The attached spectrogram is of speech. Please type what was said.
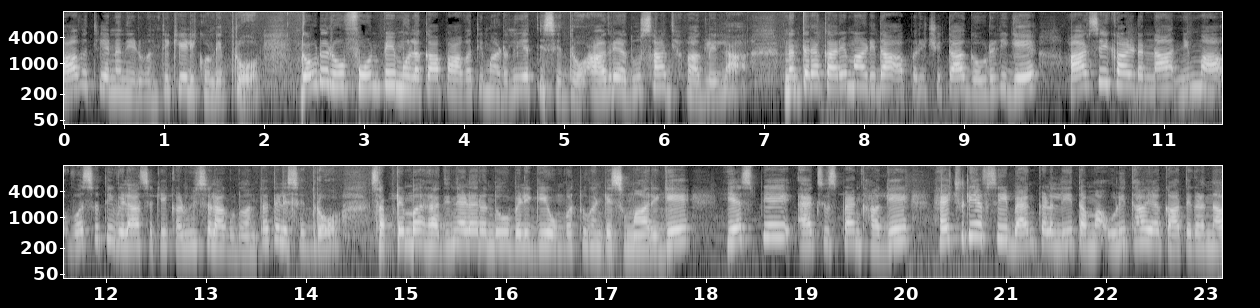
ಪಾವತಿಯನ್ನು ನೀಡುವಂತೆ ಕೇಳಿಕೊಂಡಿದ್ರು. ಗೌಡರು ಫೋನ್ ಪೇ ಮೂಲಕ ಪಾವತಿ ಮಾಡಲು ಯತ್ನಿಸಿದ್ರು, ಆದರೆ ಅದು ಸಾಧ್ಯವಾಗಲಿಲ್ಲ. ನಂತರ ಕರೆ ಮಾಡಿದ ಅಪರಿಚಿತ ಗೌಡರಿಗೆ ಆರ್ ಸಿ ಕಾರ್ಡ್ ಅನ್ನ ನಿಮ್ಮ ವಸತಿ ವಿಳಾಸಕ್ಕೆ ಕಳುಹಿಸಲಾಗುವುದು ಅಂತ ತಿಳಿಸಿದ್ರು. ಸೆಪ್ಟೆಂಬರ್ ಹದಿನೇಳರಂದು ಬೆಳಿಗ್ಗೆ ಒಂಬತ್ತು ಗಂಟೆ ಸುಮಾರಿಗೆ ಎಸ್ಬಿಐ ಆಕ್ಸಿಸ್ ಬ್ಯಾಂಕ್ ಹಾಗೆ ಎಚ್ ಡಿ ಎಫ್ ಸಿ ಬ್ಯಾಂಕ್ಗಳಲ್ಲಿ ತಮ್ಮ ಉಳಿತಾಯ ಖಾತೆಗಳನ್ನು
